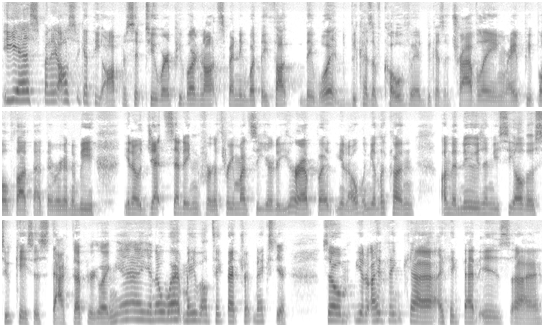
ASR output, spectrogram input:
Yes, but I also get the opposite too, where people are not spending what they thought they would because of COVID, because of traveling, right? People thought that they were going to be, you know, jet setting for three months a year to Europe. But, you know, when you look on, on the news and you see all those suitcases stacked up, you're going, yeah, you know what? Maybe I'll take that trip next year. So, you know, I think uh, I think that is uh,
